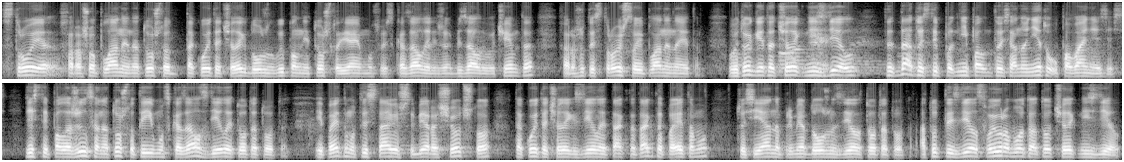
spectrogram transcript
строя хорошо планы на то, что такой-то человек должен выполнить то, что я ему есть, сказал или же обязал его чем-то, хорошо, ты строишь свои планы на этом. В итоге этот человек не сделал, ты, да, то есть, ты не, то есть оно нету упования здесь. Здесь ты положился на то, что ты ему сказал, сделай то-то, то-то. И поэтому ты ставишь себе расчет, что такой-то человек сделает так-то, так-то, поэтому, то есть я, например, должен сделать то то-то, то-то. А тут ты сделал свою работу, а тот человек не сделал.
